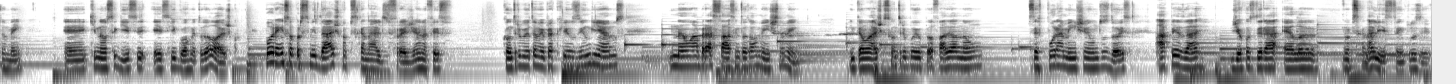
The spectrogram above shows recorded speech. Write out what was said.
também é, que não seguisse esse rigor metodológico. Porém, sua proximidade com a psicanálise freudiana fez contribuiu também para que os junguianos não abraçassem totalmente também. Então eu acho que isso contribuiu pelo fato dela não ser puramente nenhum dos dois, apesar de eu considerar ela uma psicanalista, inclusive.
